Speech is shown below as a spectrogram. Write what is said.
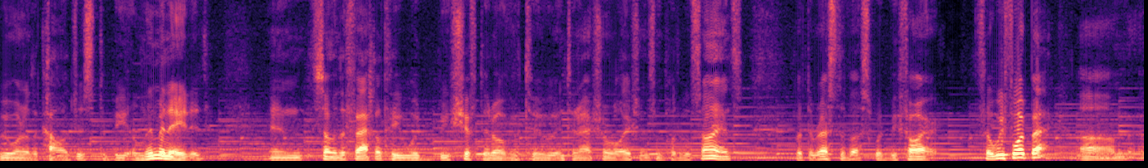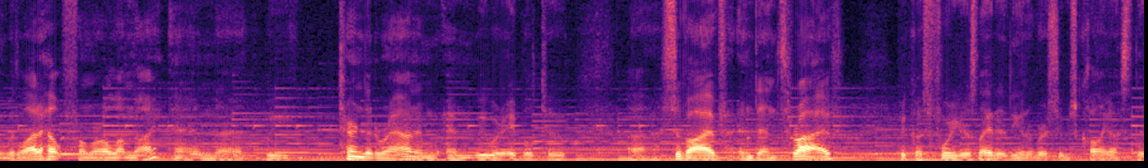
we were one of the colleges to be eliminated and some of the faculty would be shifted over to international relations and political science, but the rest of us would be fired. So we fought back um, with a lot of help from our alumni, and uh, we turned it around and, and we were able to uh, survive and then thrive because four years later the university was calling us the,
